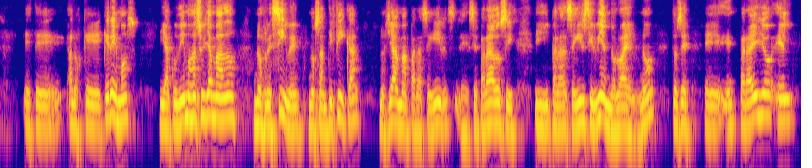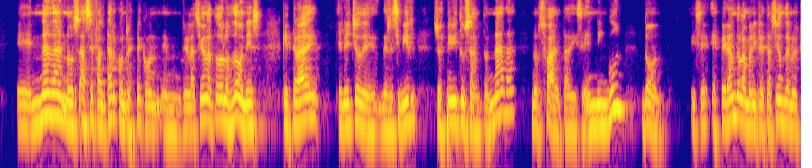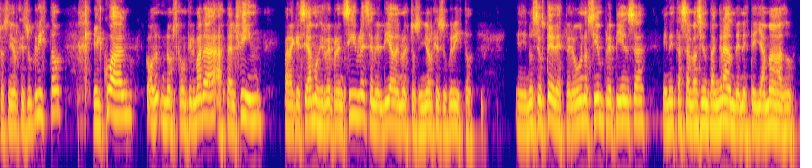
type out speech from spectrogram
este, a los que queremos y acudimos a su llamado, nos recibe, nos santifica nos llama para seguir eh, separados y, y, para seguir sirviéndolo a Él, ¿no? Entonces, eh, para ello, Él eh, nada nos hace faltar con, respecto, en relación a todos los dones que trae el hecho de, de recibir su Espíritu Santo. Nada nos falta, dice, en ningún don. Dice, esperando la manifestación de nuestro Señor Jesucristo, el cual nos confirmará hasta el fin para que seamos irreprensibles en el día de nuestro Señor Jesucristo. Eh, no sé ustedes, pero uno siempre piensa en esta salvación tan grande, en este llamado,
